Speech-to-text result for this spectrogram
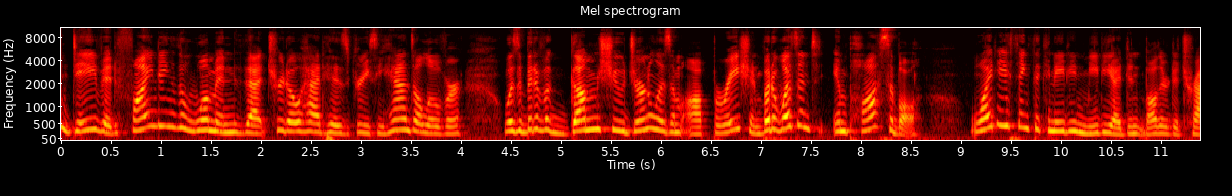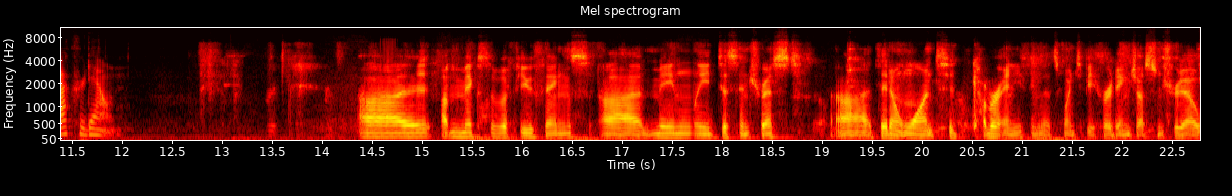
and David, finding the woman that Trudeau had his greasy hands all over was a bit of a gumshoe journalism operation, but it wasn't impossible. Why do you think the Canadian media didn't bother to track her down? Uh, a mix of a few things, uh, mainly disinterest. Uh, they don't want to cover anything that's going to be hurting Justin Trudeau.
